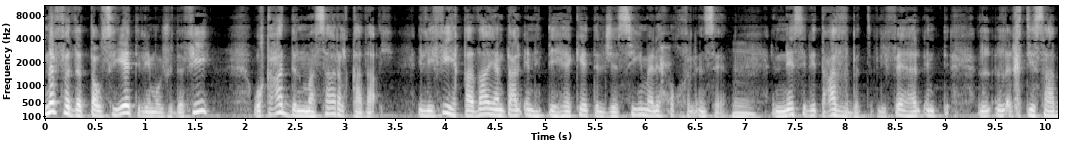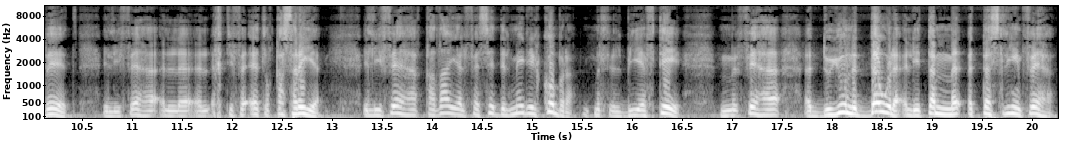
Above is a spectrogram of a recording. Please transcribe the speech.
تنفذ التوصيات اللي موجودة فيه وقعد المسار القضائي. اللي فيه قضايا نتاع الانتهاكات الجسيمة لحقوق الإنسان. م. الناس اللي تعذبت اللي فيها الانت... الاغتصابات اللي فيها الاختفاءات القسرية اللي فيها قضايا الفساد المالي الكبرى مثل ال BFT فيها الديون الدولة اللي تم التسليم فيها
